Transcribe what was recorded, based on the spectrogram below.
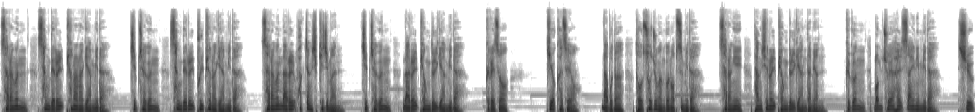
사랑은 상대를 편안하게 합니다. 집착은 상대를 불편하게 합니다. 사랑은 나를 확장시키지만 집착은 나를 병들게 합니다. 그래서 기억하세요. 나보다 더 소중한 건 없습니다. 사랑이 당신을 병들게 한다면 그건 멈춰야 할 사인입니다. 슉,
